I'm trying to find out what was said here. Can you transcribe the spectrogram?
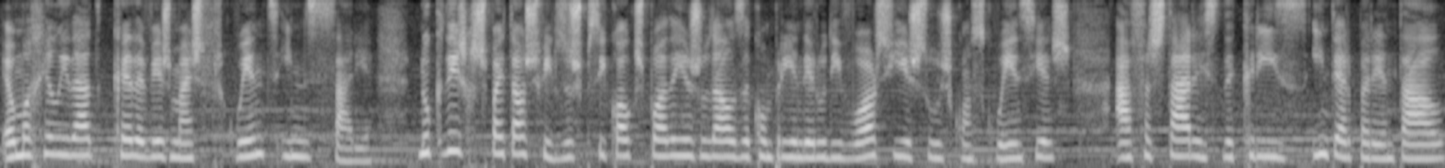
É uma realidade cada vez mais frequente e necessária. No que diz respeito aos filhos, os psicólogos podem ajudá-los a compreender o divórcio e as suas consequências, a afastarem-se da crise interparental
